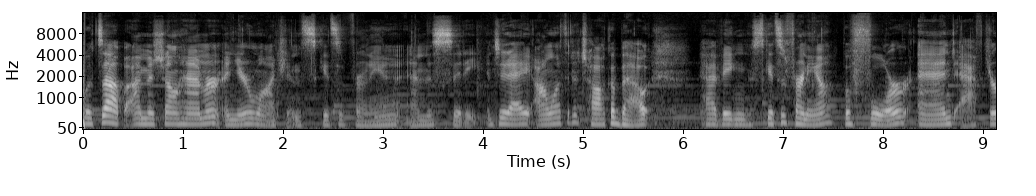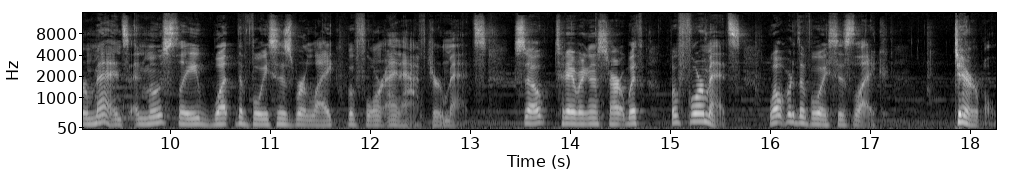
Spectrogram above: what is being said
What's up? I'm Michelle Hammer, and you're watching Schizophrenia and the City. And today I wanted to talk about having schizophrenia before and after meds, and mostly what the voices were like before and after meds. So today we're going to start with before meds. What were the voices like? Terrible.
